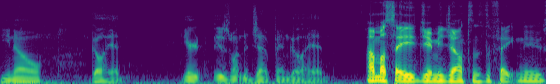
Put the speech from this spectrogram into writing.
you know, go ahead. You're you just wanting to jump in. Go ahead. I'm gonna say Jimmie Johnson's the fake news.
